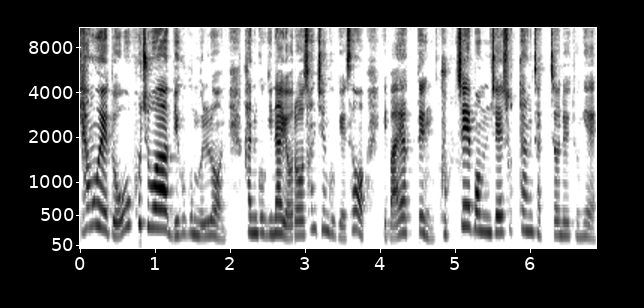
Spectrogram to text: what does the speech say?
향후에도 호주와 미국은 물론 한국이나 여러 선진국에서 마약 등 국제 범죄 소탕 작전을 통해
